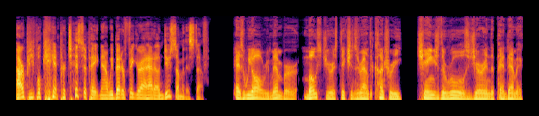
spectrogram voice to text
our people can't participate now. We better figure out how to undo some of this stuff. As we all remember, most jurisdictions around the country changed the rules during the pandemic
